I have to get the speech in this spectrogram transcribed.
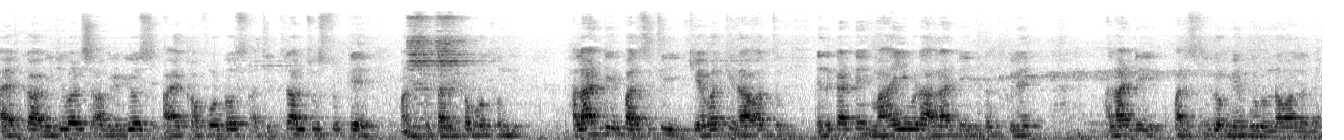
ఆ యొక్క విజువల్స్ ఆ వీడియోస్ ఆ యొక్క ఫొటోస్ ఆ చిత్రాలు చూస్తుంటే మనసు తరుక్కపోతుంది అలాంటి పరిస్థితి ఎవరికి రావద్దు. ఎందుకంటే మాయి కూడా అలాంటి బ్రతుకులే. అలాంటి పరిస్థితుల్లో మేము కూడా ఉన్నవాళ్ళమే.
